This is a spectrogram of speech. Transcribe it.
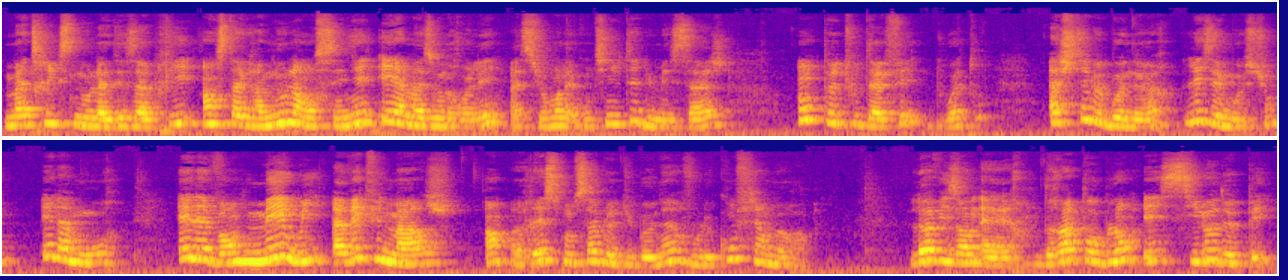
Matrix nous l'a désappris, Instagram nous l'a enseigné et Amazon Relais, assurant la continuité du message. On peut tout à fait, doit-on, acheter le bonheur, les émotions et l'amour. Et les vendre, mais oui, avec une marge. Un responsable du bonheur vous le confirmera. Love is on air, drapeau blanc et silo de paix.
